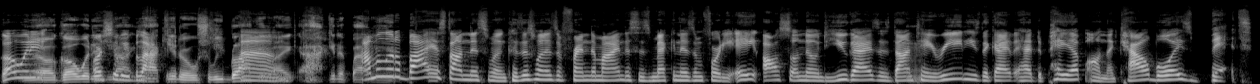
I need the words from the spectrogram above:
go with no, it? go with or it. Or should knock, we block it? Or should we block um, it? Like, ah, get up I'm a little biased on this one because this one is a friend of mine. This is Mechanism 48, also known to you guys as Dante mm. Reed. He's the guy that had to pay up on the Cowboys bet.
